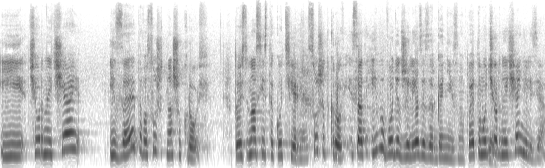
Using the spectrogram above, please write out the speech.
И черный чай из-за этого сушит нашу кровь. То есть у нас есть такой термин, сушит кровь и, и выводит железо из организма. Поэтому Нет. черный чай нельзя.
